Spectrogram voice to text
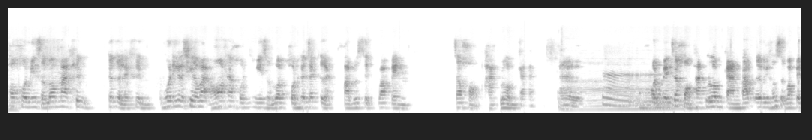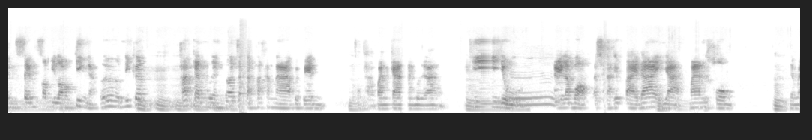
พอคนมีส่วนร่วมมากขึ้น ก็เกิดอะไรขึ้น พวกนี้ก็เชื่อว่า อ๋อ ถ้าคนมีส่วนร่วมคนก็จะเกิดความรู้สึกว่าเป็นเจ้าของพรรคร่วมกัน เออ คนเป็นเจ้าของพรรคร่วมกันปั๊บ เออมีความรู้สึกว่าเป็นเซนส์ซอมบี้ลองกิ้งอะ เออ นี่ก็พรรคการเมืองก็จะพัฒนาไปเป็นสถาบันการเมือง ที่อยู่ในระบอบประชาธิปไตยได้อย่างมั่นคงใช่ไหม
